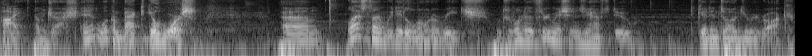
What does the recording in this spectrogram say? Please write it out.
Hi, I'm Josh, and welcome back to Guild Wars. Um, last time we did Elona Reach, which was one of the three missions you have to do to get into Augury Rock.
